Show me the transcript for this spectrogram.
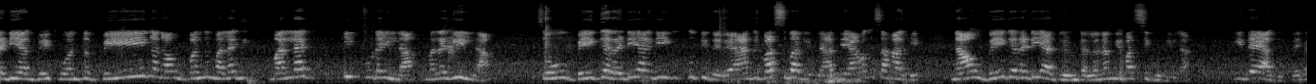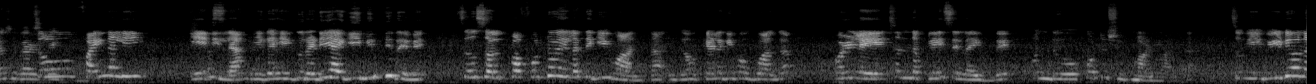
ರೆಡಿ ಆಗ್ಬೇಕು ಅಂತ ಬೇಗ ನಾವು ಬಂದು ಮಲಗಿ ಮಲಗಿ ಕೂಡ ಇಲ್ಲ ಮಲಗಲಿಲ್ಲ ಸೊ ಬೇಗ ರೆಡಿ ಆಗಿ ಕೂತಿದ್ದೇವೆ. ಆದ್ರೆ ಬಸ್ ಬರ್ಲಿಲ್ಲ. ಅದು ಯಾವಾಗ ಸಹ ಹಾಗೆ ನಾವು ಬೇಗ ರೆಡಿ ಆದ್ರೆ ಉಂಟಲ್ಲ, ನಮ್ಗೆ ಬಸ್ ಸಿಗುದಿಲ್ಲ. ಇದೇ ಆಗುತ್ತೆ. ಸೊ ಫೈನಲಿ ಏನಿಲ್ಲ. ಈಗ ಹೇಗೂ ರೆಡಿಯಾಗಿ ನಿಂತಿದ್ದೇವೆ. ಸೊ ಸ್ವಲ್ಪ ಫೋಟೋ ಎಲ್ಲ ತೆಗೆಯುವ ಅಂತ. ಈಗ ಕೆಳಗೆ ಹೋಗುವಾಗ ಒಳ್ಳೆ ಚಂದ ಪ್ಲೇಸ್ ಎಲ್ಲ ಇದ್ರೆ ಒಂದು ಫೋಟೋ ಶೂಟ್ ಮಾಡುವ ಅಂತ. ಸೊ ಈ ವಿಡಿಯೋನ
